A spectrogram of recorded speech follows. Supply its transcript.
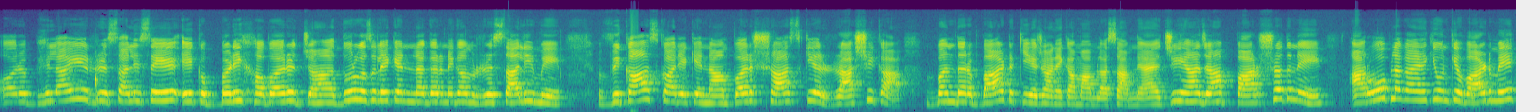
और भिलाई रिसाली से एक बड़ी खबर, जहाँ दुर्ग ज़िले के नगर निगम रिसाली में विकास कार्य के नाम पर शासकीय राशि का बंदरबाट किए जाने का मामला सामने आया। जी हाँ जहाँ पार्षद ने आरोप लगाया है कि उनके वार्ड में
